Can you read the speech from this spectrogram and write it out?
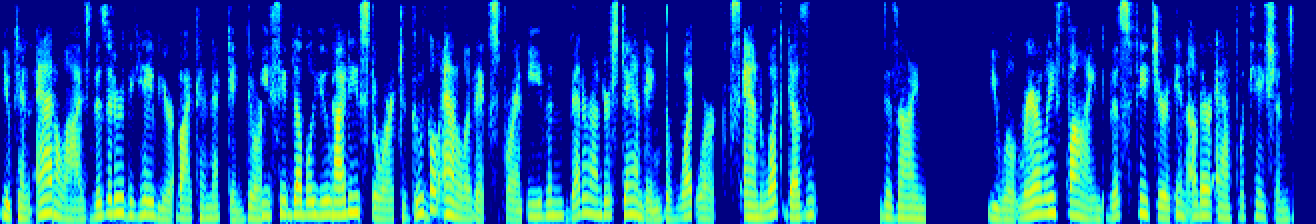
you can analyze visitor behavior by connecting your ECWID store to Google Analytics for an even better understanding of what works and what doesn't. Design You will rarely find this feature in other applications.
